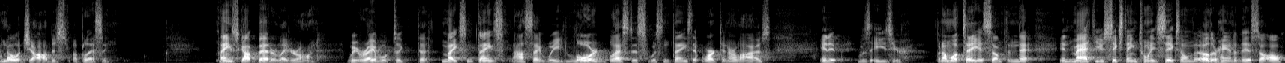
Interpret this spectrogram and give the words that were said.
I know a job is a blessing. Things got better later on we were able to, to make some things. I say we, Lord blessed us with some things that worked in our lives, and it was easier. But I'm going to tell you something that in Matthew 16 26, on the other hand of this all,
